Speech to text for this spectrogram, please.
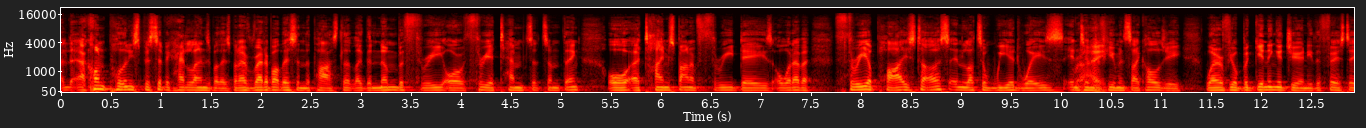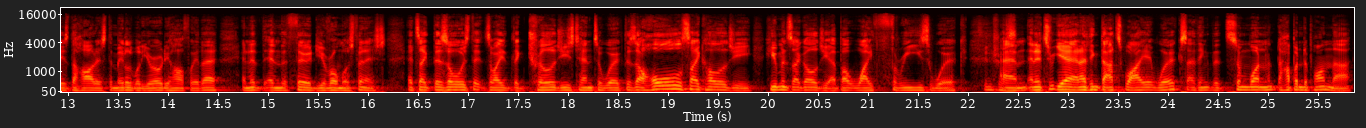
I can't pull any specific headlines about this, but I've read about this in the past that like the number three or three attempts at something or a time span of three days or whatever, three applies to us in lots of weird ways in terms of human psychology. Where if you're beginning a journey, the first day is the hardest, the middle, well, you're already halfway there, and at- and the third, you're almost finished. It's like there's always that's why like trilogies tend to work. There's a whole psychology, human psychology, about why threes work. Interesting. Um, and it's yeah, and I think that's why it works. I think that someone happened upon that.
